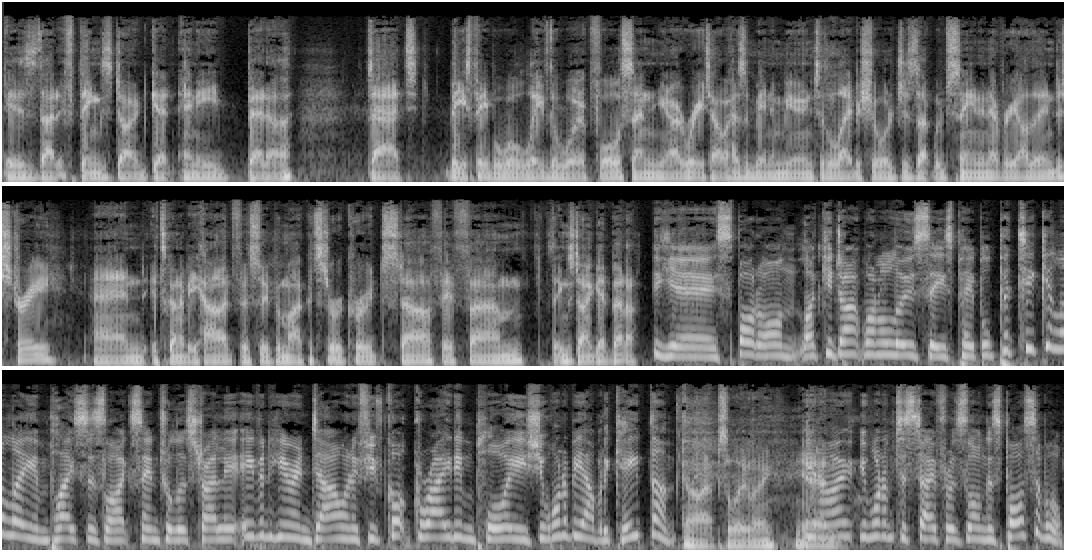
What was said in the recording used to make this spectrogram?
is that if things don't get any better, that these people will leave the workforce. And, you know, retail hasn't been immune to the labour shortages that we've seen in every other industry. And it's going to be hard for supermarkets to recruit staff if um, things don't get better. Yeah, spot on. Like, you don't want to lose these people, particularly in places like Central Australia, even here in Darwin. If you've got great employees, you want to be able to keep them. Oh, absolutely. Yeah. You know, you want them to stay for as long as possible.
